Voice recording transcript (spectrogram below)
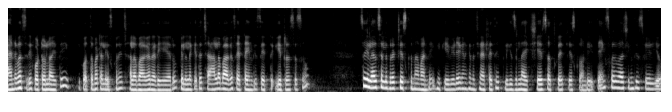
యానివర్సరీ ఫోటోలో అయితే ఈ కొత్త బట్టలు వేసుకొని చాలా బాగా రెడీ అయ్యారు. పిల్లలకైతే చాలా బాగా సెట్ అయింది సెట్ ఈ డ్రెస్సెస్. సో ఇలా సెలబ్రేట్ చేసుకున్నామండి. మీకు ఈ వీడియో కనుక నచ్చినట్లయితే ప్లీజ్ లైక్ షేర్ సబ్స్క్రైబ్ చేసుకోండి. Thanks for watching this video.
